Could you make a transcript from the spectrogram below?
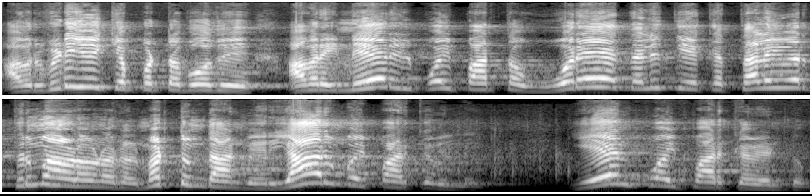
அவர் விடுவிக்கப்பட்ட போது அவரை நேரில் போய் பார்த்த ஒரே தலித் இயக்க தலைவர் திருமாவளவனர்கள் மட்டும்தான் வேறு யாரும் போய் பார்க்கவில்லை. ஏன் போய் பார்க்க வேண்டும்?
